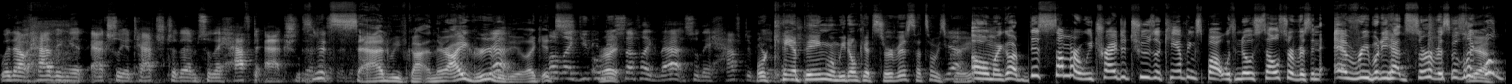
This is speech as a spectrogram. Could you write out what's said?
without having it actually attached to them. So they have to actually. Isn't it sad we've gotten there? I agree Yeah. with you. Like it's but like you can right. do stuff like that, so they have to. Pay or camping when we don't get service. That's always Yeah. great. Oh my god! This summer we tried to choose a camping spot with no cell service, and everybody had service. It was like, Yeah. well,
